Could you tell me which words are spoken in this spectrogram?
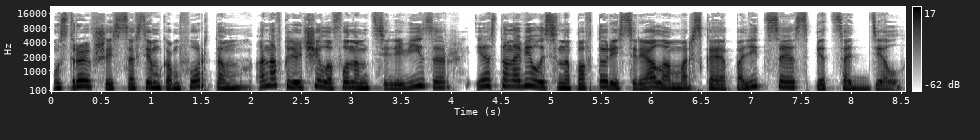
Устроившись со всем комфортом, она включила фоном телевизор и остановилась на повторе сериала «Морская полиция. Спецотдел»,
